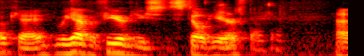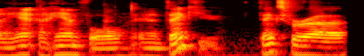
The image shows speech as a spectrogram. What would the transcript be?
Okay. We have a few of you still here, Still here. a, a handful, and thank you. Thanks for uh,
